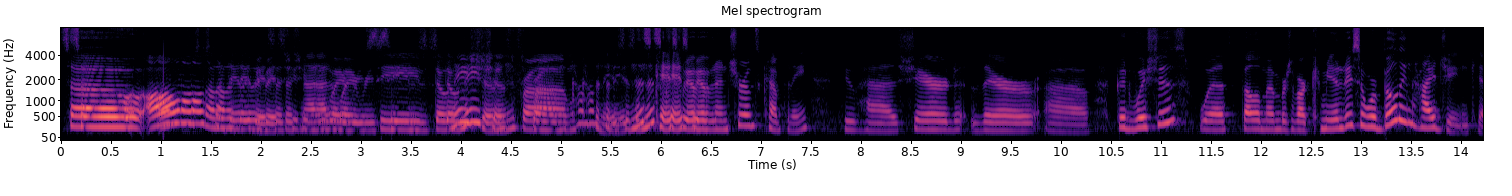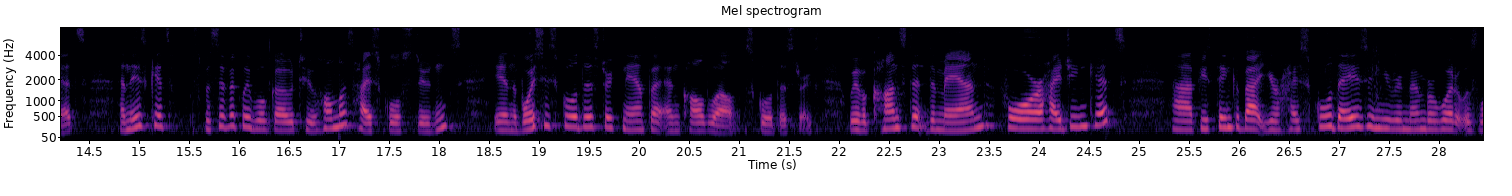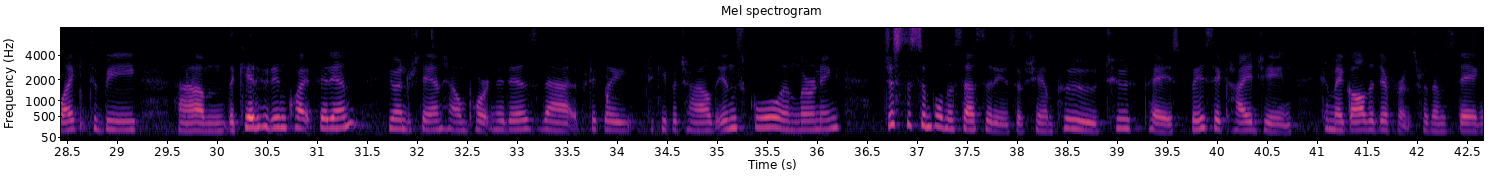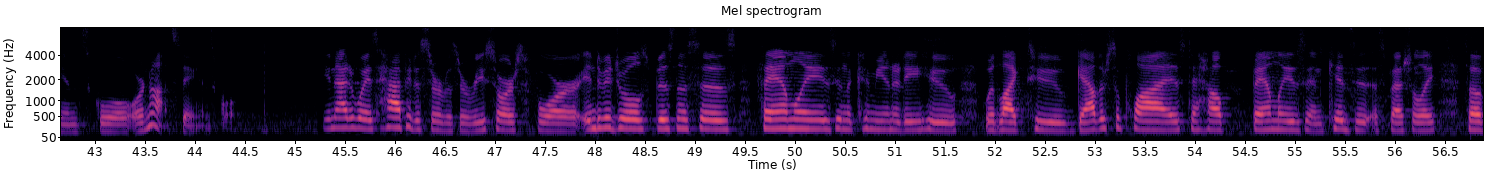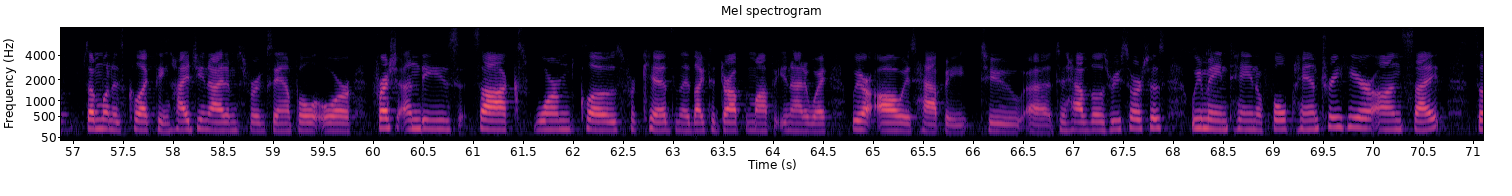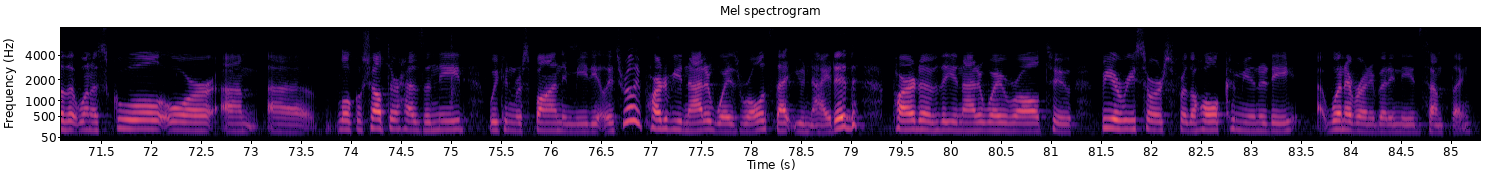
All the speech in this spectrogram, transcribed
So almost on a daily basis, United Way receives donations from companies. In this case, we have an insurance company who has shared their uh, good wishes with fellow members of our community. So we're building hygiene kits, and these kits specifically will go to homeless high school students in the Boise School District, Nampa, and Caldwell School Districts. We have a constant demand for hygiene kits. Uh, if you think about your high school days and you remember what it was like to be um, the kid who didn't quite fit in, you understand how important it is that, particularly to keep a child in school and learning. Just the simple necessities of shampoo, toothpaste, basic hygiene can make all the difference for them staying in school or not staying in school. United Way is happy to serve as a resource for individuals, businesses, families in the community who would like to gather supplies to help families and kids especially. So if someone is collecting hygiene items, for example, or fresh undies, socks, warm clothes for kids, and they'd like to drop them off at United Way, we are always happy to, uh, to have those resources. We maintain a full pantry here on site so that when a school or um, a local shelter has a need, we can respond immediately. It's really part of United Way's role. It's that united part of the United Way role to be a resource for the whole community whenever anybody needs something.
